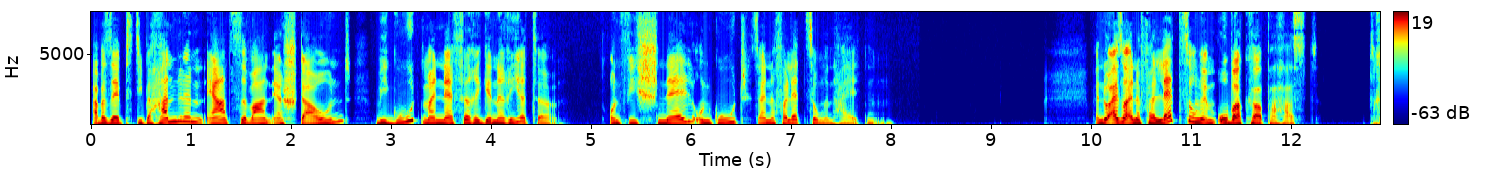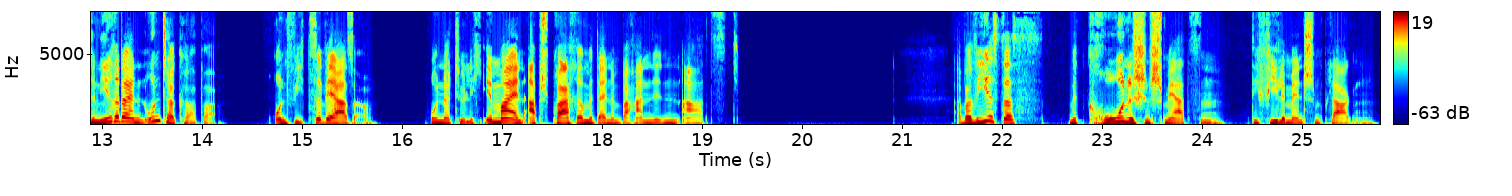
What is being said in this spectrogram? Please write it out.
Aber selbst die behandelnden Ärzte waren erstaunt, wie gut mein Neffe regenerierte und wie schnell und gut seine Verletzungen halten. Wenn du also eine Verletzung im Oberkörper hast, trainiere deinen Unterkörper und vice versa. Und natürlich immer in Absprache mit deinem behandelnden Arzt. Aber wie ist das mit chronischen Schmerzen, die viele Menschen plagen?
